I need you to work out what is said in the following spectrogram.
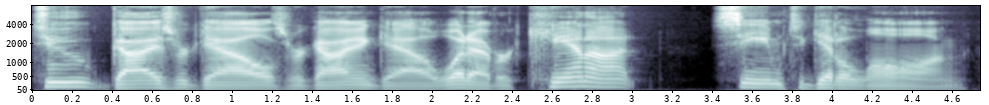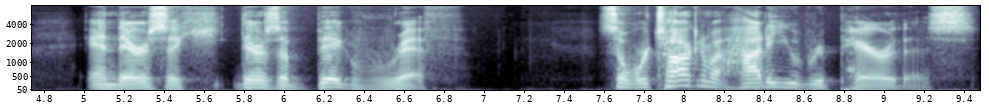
two guys or gals or guy and gal whatever cannot seem to get along and there's a there's a big riff so we're talking about how do you repair this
